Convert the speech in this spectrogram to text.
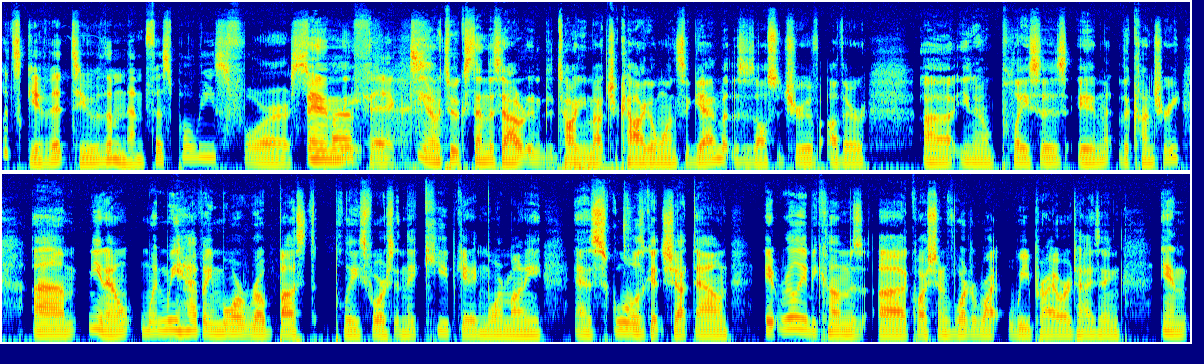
let's give it to the Memphis Police Force. And, Perfect. you know, to extend this out into talking about Chicago once again, but this is also true of other, uh, you know, places in the country. Um, you know, when we have a more robust police force and they keep getting more money as schools get shut down, it really becomes a question of what are we prioritizing. And,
